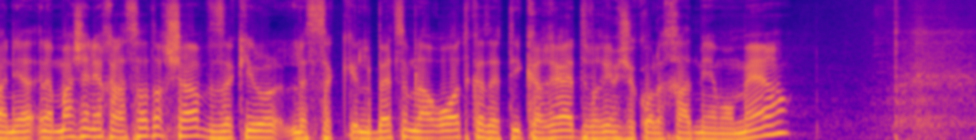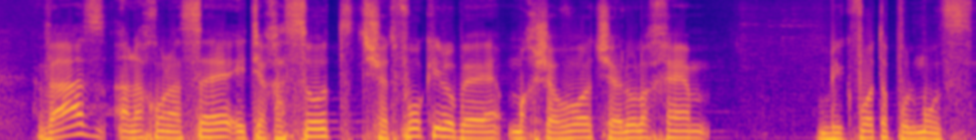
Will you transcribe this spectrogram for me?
אני, מה שאני יכול לעשות עכשיו זה כאילו לסק, בעצם להראות כזה את עיקרי הדברים שכל אחד מהם אומר. ואז אנחנו נעשה התייחסות, תשתפו כאילו במחשבות שעלו לכם בעקבות הפולמוס.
